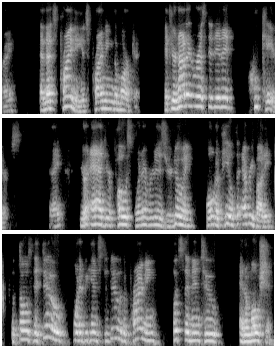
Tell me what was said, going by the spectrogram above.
right? And that's priming, it's priming the market. If you're not interested in it, who cares, right? Your ad, your post, whatever it is you're doing won't appeal to everybody. But those that do, what it begins to do, the priming puts them into an emotion.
